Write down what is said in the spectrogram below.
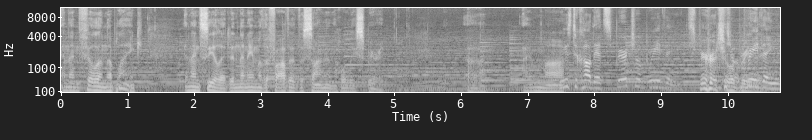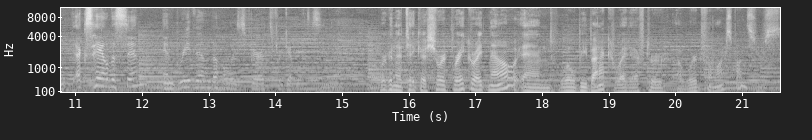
and then fill in the blank, and then seal it in the name of the Father, the Son, and the Holy Spirit. Uh, I'm. Uh, we used to call that spiritual breathing. Spiritual, spiritual breathing. breathing. Exhale the sin and breathe in the Holy Spirit's forgiveness. We're going to take a short break right now, and we'll be back right after a word from our sponsors.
